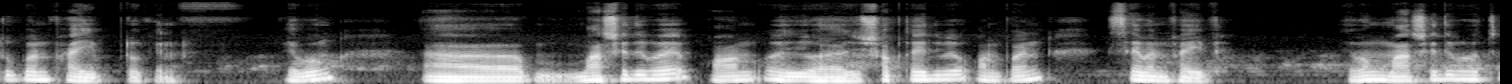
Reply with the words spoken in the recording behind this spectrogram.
টু পয়েন্ট ফাইভ টোকেন এবং মাসে দেবে ওয়ান সপ্তাহে দেবে ওয়ান পয়েন্ট সেভেন ফাইভ এবং মাসে দেবে হচ্ছে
